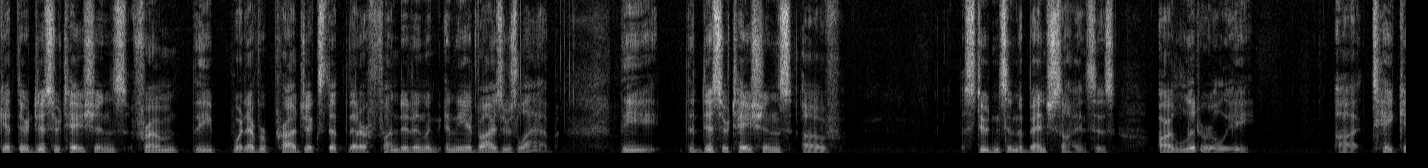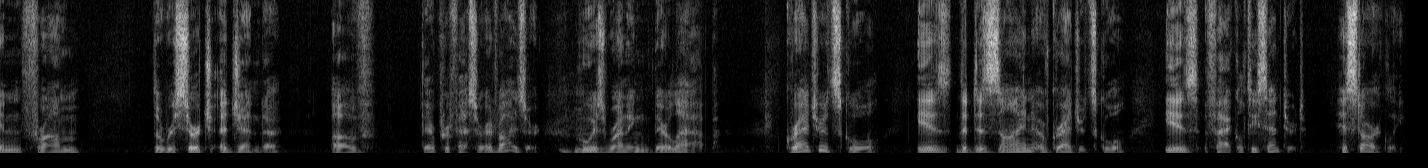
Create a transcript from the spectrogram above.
get their dissertations from the whatever projects that, that are funded in the in the advisor's lab the the dissertations of students in the bench sciences are literally uh, taken from the research agenda of their professor advisor mm-hmm. who is running their lab. Graduate school is the design of graduate school is faculty centered historically.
